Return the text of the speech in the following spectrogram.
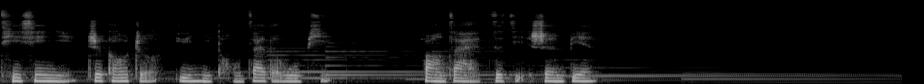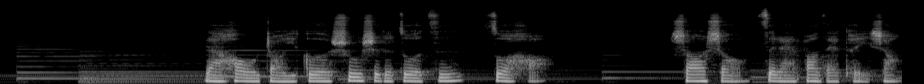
提醒你至高者与你同在的物品，放在自己身边，然后找一个舒适的坐姿坐好，双手自然放在腿上，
